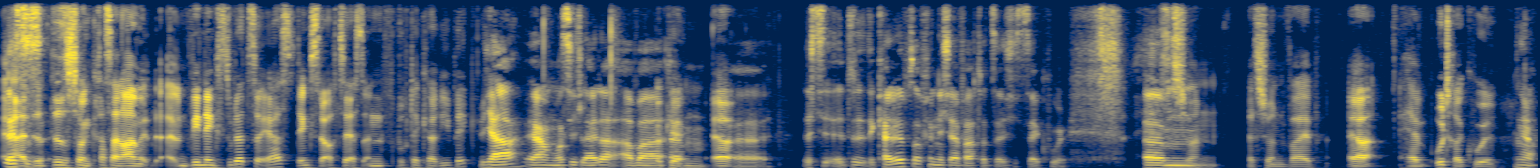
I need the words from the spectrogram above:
es Also, ist, das ist schon ein krasser Name. Wen denkst du da zuerst? Denkst du da auch zuerst an Fluch der Karibik? ja, ja, muss ich leider, aber Okay, ähm, ja. äh, ich, äh, Calypso finde ich einfach tatsächlich sehr cool. Das ist Ähm, schon, das ist schon ein Vibe. Ja, hä, ultra cool. Ja.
